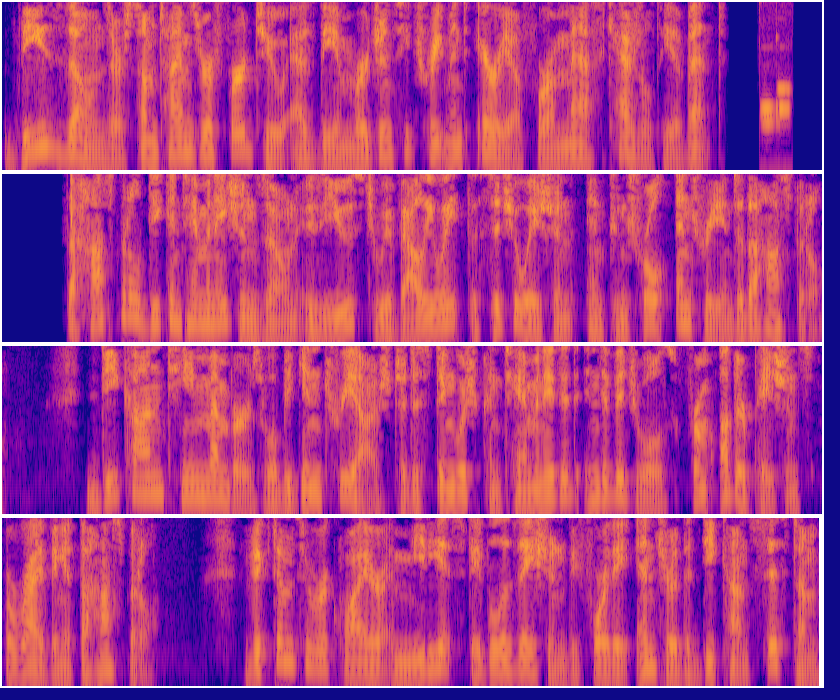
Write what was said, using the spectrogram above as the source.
These zones are sometimes referred to as the emergency treatment area for a mass casualty event. The hospital decontamination zone is used to evaluate the situation and control entry into the hospital. Decon team members will begin triage to distinguish contaminated individuals from other patients arriving at the hospital. Victims who require immediate stabilization before they enter the decon system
